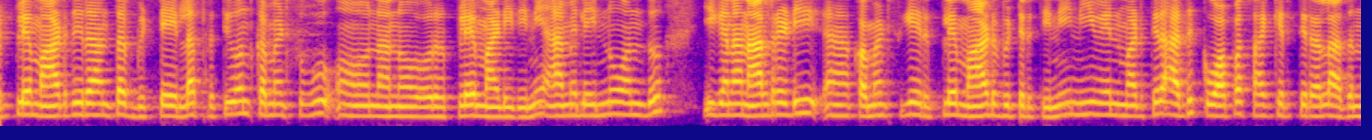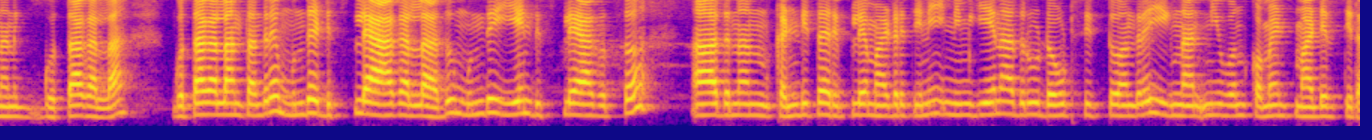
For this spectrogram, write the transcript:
ರಿಪ್ಲೈ ಮಾಡ್ದಿರಾ ಅಂತ ಬಿಟ್ಟೇ ಇಲ್ಲ. ಪ್ರತಿಯೊಂದು ಕಮೆಂಟ್ಸ್ಗೂ ನಾನು ರಿಪ್ಲೈ ಮಾಡಿದ್ದೀನಿ. ಆಮೇಲೆ ಇನ್ನೂ ಒಂದು, ಈಗ ನಾನು ಆಲ್ರೆಡಿ ಕಮೆಂಟ್ಸ್ಗೆ ರಿಪ್ಲೈ ಮಾಡಿಬಿಟ್ಟಿರ್ತೀನಿ. ನೀವೇನು ಮಾಡ್ತೀರಾ, ಅದಕ್ಕೆ ವಾಪಸ್ ಹಾಕಿರ್ತೀರಲ್ಲ, ಅದು ನನಗೆ ಗೊತ್ತಾಗಲ್ಲ. ಗೊತ್ತಾಗಲ್ಲ ಅಂತಂದರೆ ಮುಂದೆ ಡಿಸ್ಪ್ಲೇ ಆಗಲ್ಲ ಅದು. ಮುಂದೆ ಏನು ಡಿಸ್ಪ್ಲೇ ಆಗುತ್ತೋ ಅದನ್ನು ನಾನು ಖಂಡಿತ ರಿಪ್ಲೈ ಮಾಡಿರ್ತೀನಿ. ನಿಮಗೇನಾದರೂ ಡೌಟ್ಸ್ ಇತ್ತು ಅಂದರೆ ಈಗ ನಾನು ನೀವು ಒಂದು ಕಮೆಂಟ್ ಮಾಡಿರ್ತೀರ.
